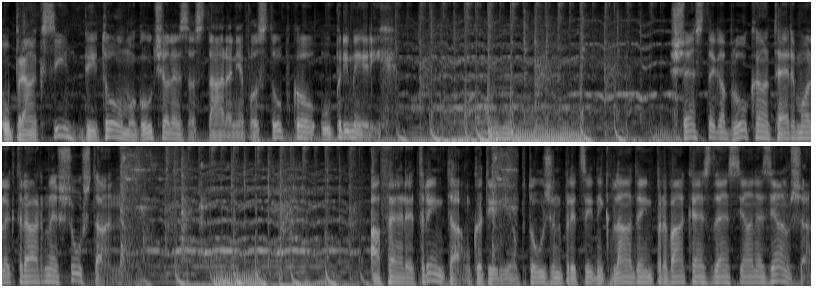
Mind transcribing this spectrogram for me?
V praksi bi to omogočale zastaranje postopkov v primerih. Šestega bloka termoelektrarne Šoštan. Afere Trenta, v kateri je obtožen predsednik vlade in prvak SDS Janez Janša.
